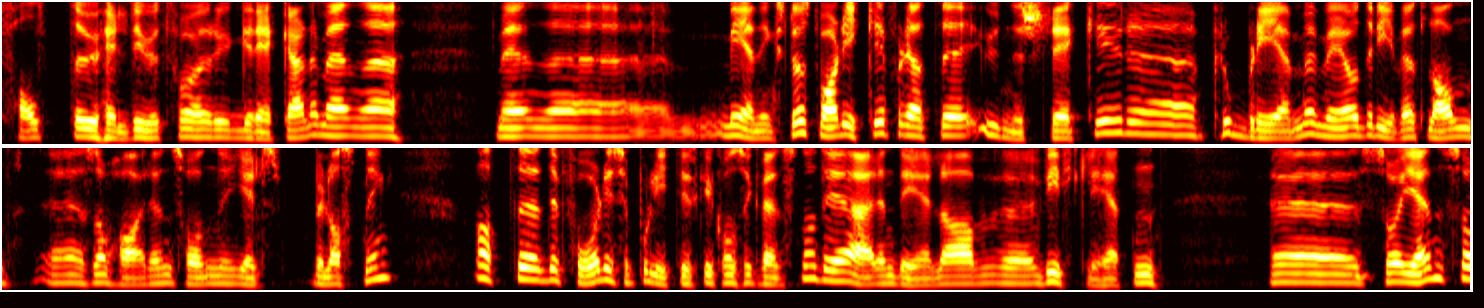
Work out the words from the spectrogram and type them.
falt uheldig ut for grekerne. men men men meningsløst var det ikke, fordi at det understreker eh, problemet med å drive et land eh, som har en sånn gjeldsbelastning, at det får disse politiske konsekvensene, og det er en del av virkeligheten. Så igjen, så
